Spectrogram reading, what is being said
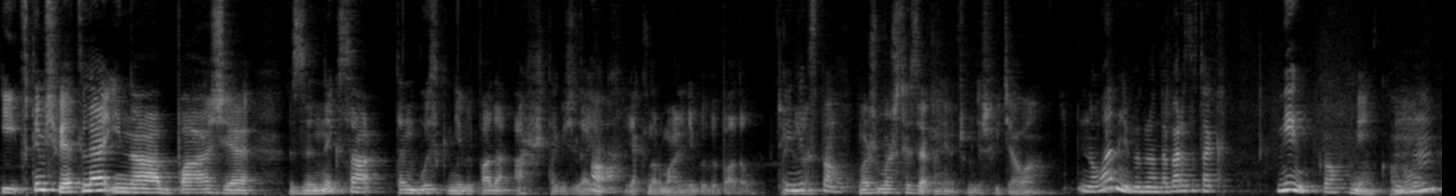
I w tym świetle i na bazie z NYXa ten błysk nie wypada aż tak źle, jak, jak normalnie by wypadał. Czyli Także nikt pomógł. możesz, możesz sobie zerknąć, nie wiem, czy będziesz widziała. No ładnie wygląda, bardzo tak miękko. Miękko, no. Mhm.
